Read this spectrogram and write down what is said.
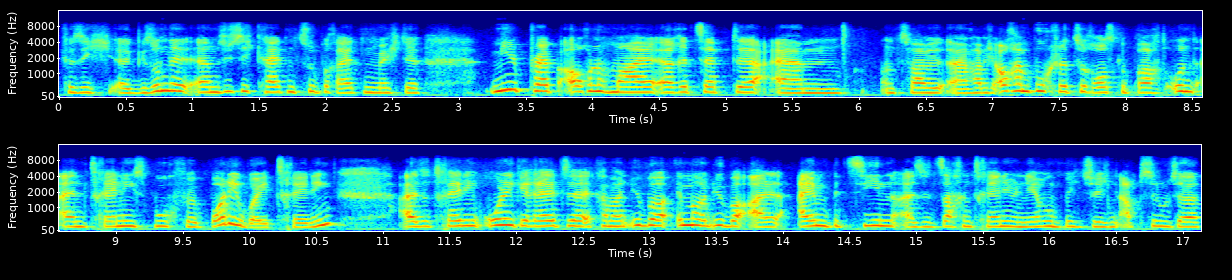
für sich äh, gesunde ähm, Süßigkeiten zubereiten möchte. Meal Prep auch nochmal äh, Rezepte. Ähm, und zwar äh, habe ich auch ein Buch dazu rausgebracht und ein Trainingsbuch für Bodyweight Training. Also Training ohne Geräte kann man über, immer und überall einbeziehen. Also in Sachen Training und Ernährung bin ich natürlich ein absoluter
